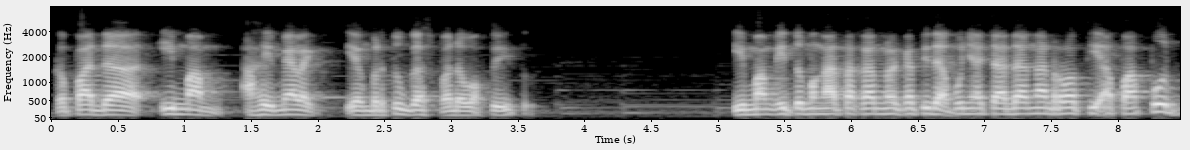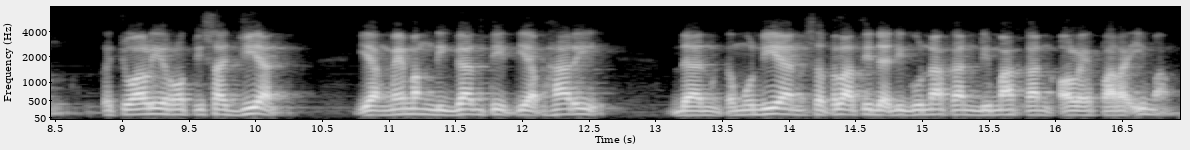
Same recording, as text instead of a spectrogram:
kepada Imam Ahimelek yang bertugas pada waktu itu. Imam itu mengatakan mereka tidak punya cadangan roti apa pun kecuali roti sajian yang memang diganti tiap hari dan kemudian setelah tidak digunakan dimakan oleh para imam.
